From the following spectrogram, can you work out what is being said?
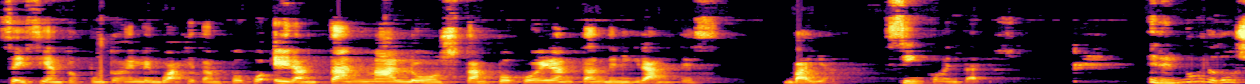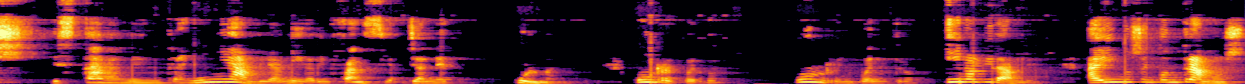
600 puntos en lenguaje tampoco eran tan malos, tampoco eran tan denigrantes. Vaya, sin comentarios. En el número dos estaba mi entrañable amiga de infancia, Janet Pullman. Un recuerdo, un reencuentro inolvidable. Ahí nos encontramos,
